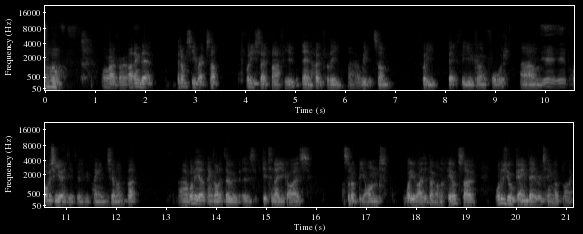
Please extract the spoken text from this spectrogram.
Oh, all right, bro. I think that that obviously wraps up footy so far for you, and hopefully uh, we get some footy back for you going forward. Um, Yeah, yeah, obviously you have to be playing in New Zealand, but uh, one of the other things I like to do is get to know you guys sort of beyond what you guys are doing on the field. So, what does your game day routine look like?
